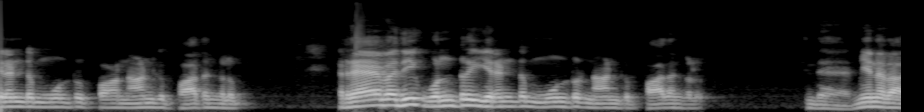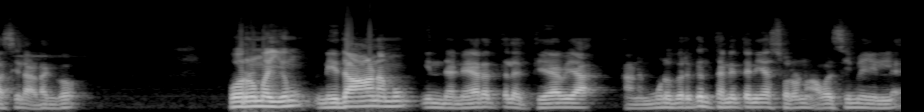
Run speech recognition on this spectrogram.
இரண்டு மூன்று பா நான்கு பாதங்களும் ரேவதி ஒன்று இரண்டு மூன்று நான்கு பாதங்களும் இந்த மீனராசியில் அடங்கும். பொறுமையும் நிதானமும் இந்த நேரத்தில் தேவையா? நான் மூணு பேருக்கும் தனித்தனியாக சொல்லணும் அவசியமே இல்லை.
